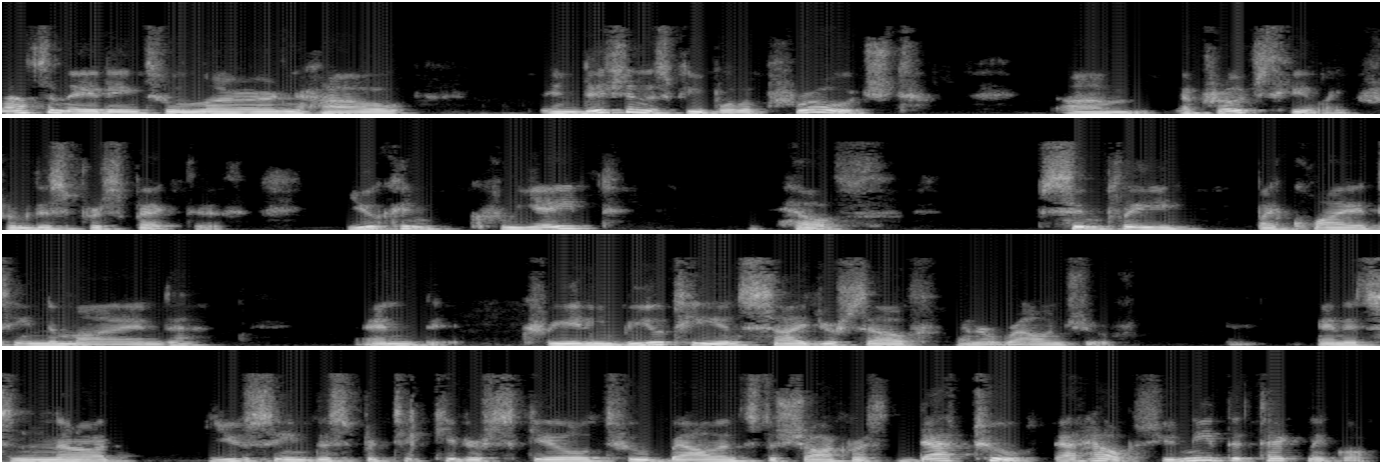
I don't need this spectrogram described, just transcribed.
fascinating to learn how indigenous people approached um, approached healing from this perspective. You can create health simply by quieting the mind and creating beauty inside yourself and around you. And it's not using this particular skill to balance the chakras. That too, that helps. You need the technical.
